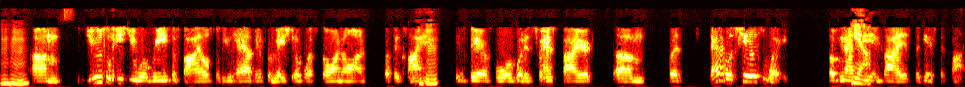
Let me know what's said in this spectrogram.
Mm-hmm. Um, usually you will read the file so you have information of what's going on, what the client mm-hmm. is there for, what has transpired. Um, but that was his way of not yeah. being biased against the client.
